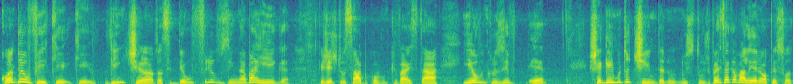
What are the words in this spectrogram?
quando eu vi que, que 20 anos, assim, deu um friozinho na barriga. A gente não sabe como que vai estar. E eu, inclusive, é, cheguei muito tímida no, no estúdio. Mas Zé Cavaleiro é uma pessoa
